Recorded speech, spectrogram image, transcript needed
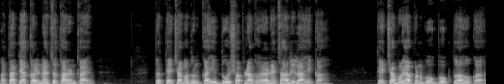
आता त्या करण्याचं कारण काय? तर त्याच्यामधून काही दोष आपल्या घराण्याचा आलेला आहे का? त्याच्यामुळे आपण भोग भोगतो आहो का?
